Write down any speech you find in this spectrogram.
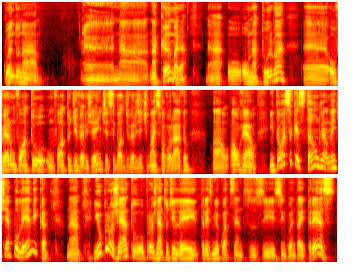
quando na, é, na, na Câmara né, ou, ou na turma é, houver um voto, um voto divergente, esse voto divergente mais favorável ao, ao réu. Então essa questão realmente é polêmica, né? E o projeto, o projeto de lei 3453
